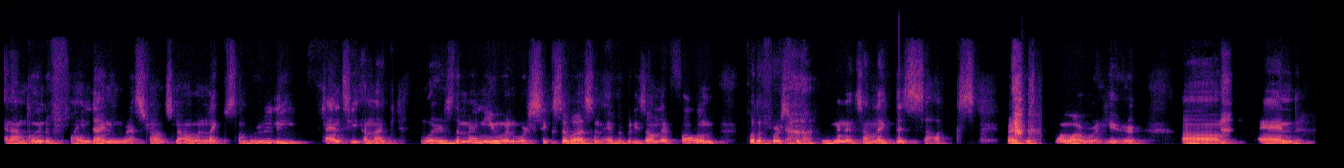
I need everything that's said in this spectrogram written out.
and I'm going to fine dining restaurants now and like some really fancy. I'm like, where's the menu? And we're six of us and everybody's on their phone for the 1st uh-huh. 15 minutes. I'm like, this sucks, right? this is not why we're here. Um, and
